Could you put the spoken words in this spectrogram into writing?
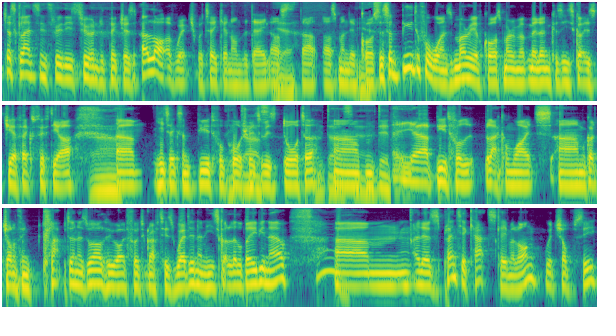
just glancing through these 200 pictures, a lot of which were taken on the day last yeah. uh, last Monday, of course. There's some beautiful ones. Murray, of course, Murray McMillan, because he's got his GFX 50R. Ah. Um, he takes some beautiful portraits of his daughter. He does, um, yeah, he did. yeah, beautiful black and whites. Um, we've got Jonathan Clapton as well, who I photographed his wedding, and he's got a little baby now. Oh. there's plenty of cats came along, which obviously,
